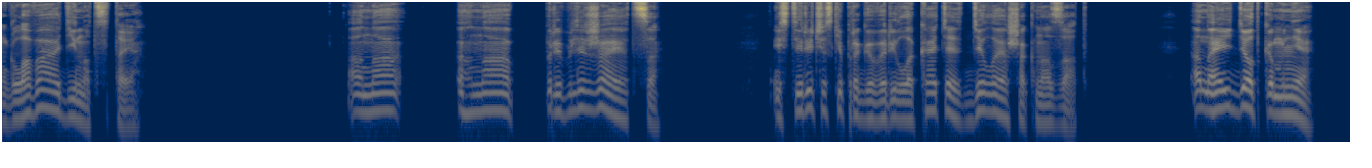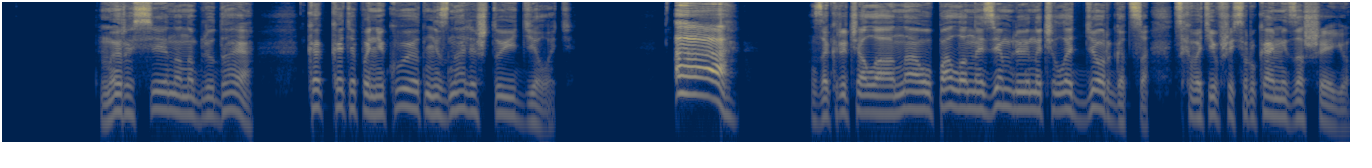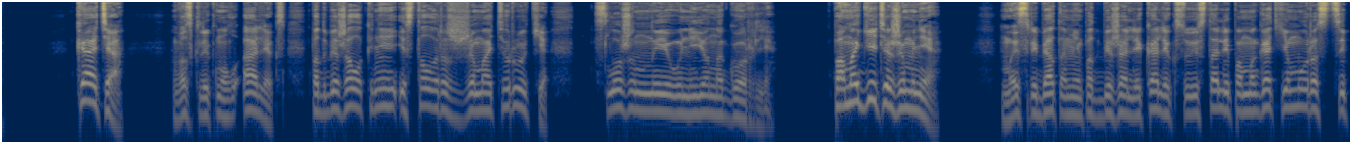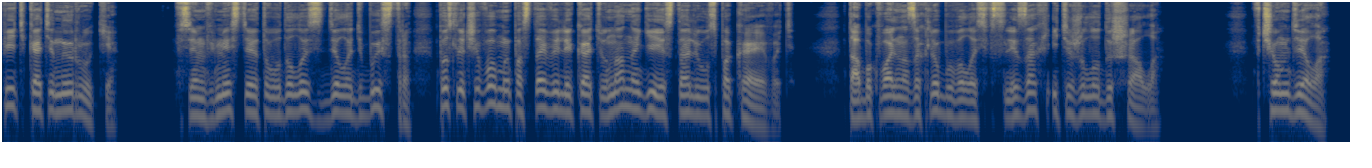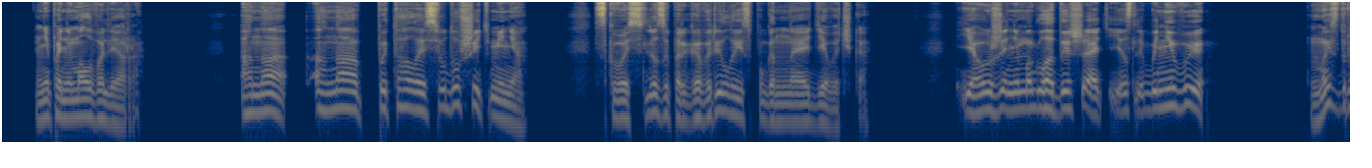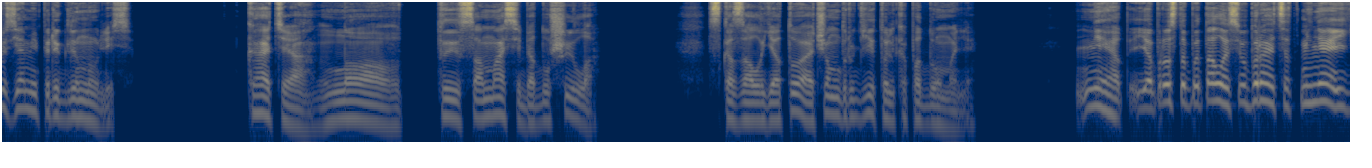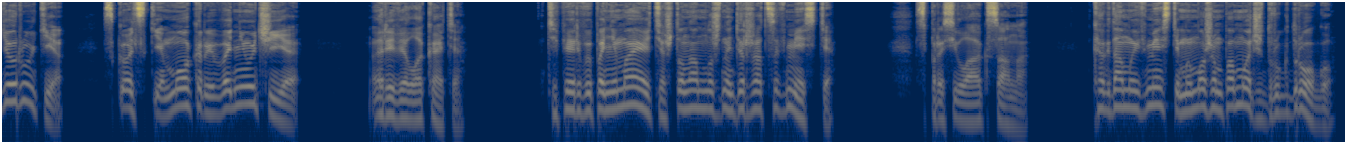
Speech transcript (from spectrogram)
Глава одиннадцатая «Она... она приближается», — истерически проговорила Катя, делая шаг назад. «Она идет ко мне!» Мы, рассеянно наблюдая, как Катя паникует, не знали, что и делать. а Закричала она, упала на землю и начала дергаться, схватившись руками за шею. «Катя!» Воскликнул Алекс, подбежал к ней и стал разжимать руки, сложенные у нее на горле. «Помогите же мне!» Мы с ребятами подбежали к Алексу и стали помогать ему расцепить Катины руки. Всем вместе это удалось сделать быстро, после чего мы поставили Катю на ноги и стали успокаивать. Та буквально захлебывалась в слезах и тяжело дышала. «В чем дело?» — не понимал Валера. «Она... Она пыталась удушить меня. Сквозь слезы проговорила испуганная девочка. Я уже не могла дышать, если бы не вы. Мы с друзьями переглянулись. Катя, но ты сама себя душила. Сказал я то, о чем другие только подумали. Нет, я просто пыталась убрать от меня ее руки. Скользкие, мокрые, вонючие. Ревела Катя. «Теперь вы понимаете, что нам нужно держаться вместе?» — спросила Оксана. «Когда мы вместе, мы можем помочь друг другу».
